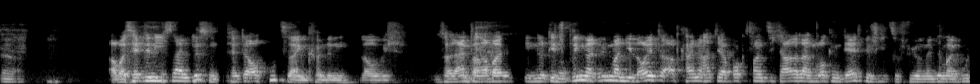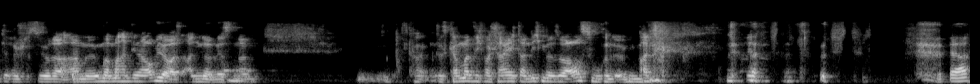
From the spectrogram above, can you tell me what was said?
ja. Aber es hätte nicht sein müssen. Es hätte auch gut sein können, glaube ich. Das ist halt einfach, aber den springen halt irgendwann die Leute ab. Keiner hat ja Bock, 20 Jahre lang Walking Dead Regie zu führen, wenn wir mal gute Regisseure haben. Irgendwann machen die dann auch wieder was anderes. Und dann, das kann man sich wahrscheinlich dann nicht mehr so aussuchen irgendwann. ja,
